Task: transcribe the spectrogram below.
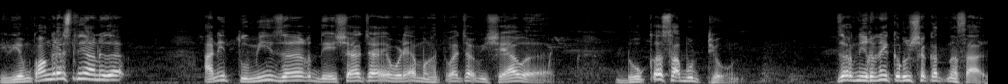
ई व्ही एम काँग्रेसने आणलं आणि तुम्ही जर देशाच्या एवढ्या महत्त्वाच्या विषयावर डोकं साबूत ठेवून जर निर्णय करू शकत नसाल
